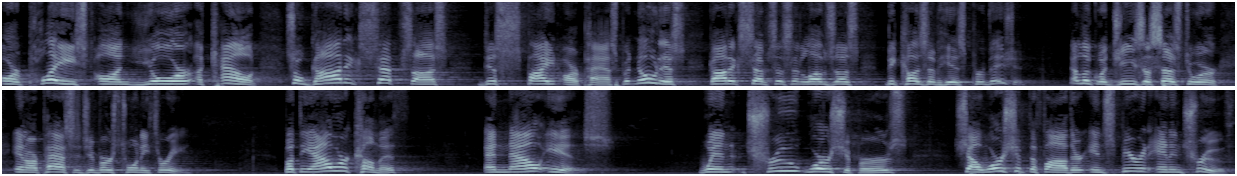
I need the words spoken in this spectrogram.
or placed on your account. So God accepts us despite our past. But notice, God accepts us and loves us because of his provision. Now, look what Jesus says to her in our passage in verse 23. But the hour cometh, and now is, when true worshipers shall worship the Father in spirit and in truth.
